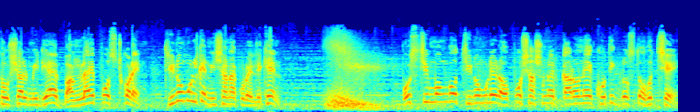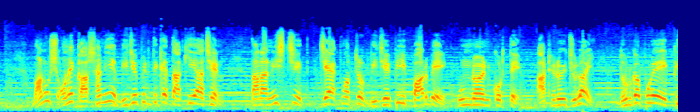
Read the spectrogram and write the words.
সোশ্যাল মিডিয়ায় বাংলায় পোস্ট করেন। তৃণমূলকে নিশানা করে লেখেন, পশ্চিমবঙ্গ তৃণমূলের অপশাসনের কারণে ক্ষতিগ্রস্ত হচ্ছে। মানুষ অনেক আশা নিয়ে বিজেপির দিকে তাকিয়ে আছেন। তারা নিশ্চিত যে একমাত্র বিজেপি পারবে উন্নয়ন করতে। আঠেরোই জুলাই দুর্গাপুরে একটি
